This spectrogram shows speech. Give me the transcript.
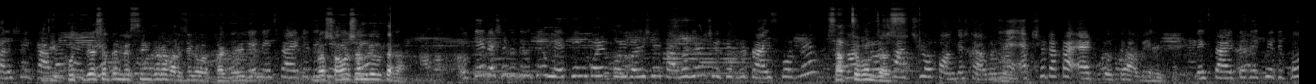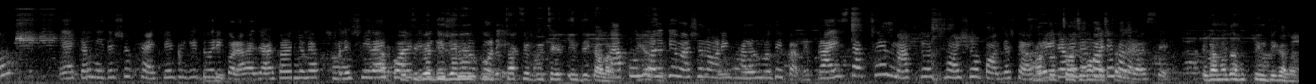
বালিশের কভার প্রতিটার সাথে মেসিং করে বালিশের কাভার থাকবে। এই যে নেক্সট আইটেম আমরা সঙ্গে সঙ্গে টাকা ওকে এটার সাথে যদি কেউ ম্যাচিং করে কোল বালিশের কভার নেয় সেক্ষেত্রে প্রাইস পড়বে 750 সাতশো পঞ্চাশ টাকা মানে একশো টাকা অ্যাড করতে হবে। নেক্সট দেখিয়ে দিব। একটা নিজস্ব ফ্যাক্টরি থেকে তৈরি করা হয় যার কারণে আমরা মানে সেলাই কোয়ালিটি থেকে শুরু করে থাকছে দুই থেকে তিনটি কালার কাপড় কোয়ালিটি মাসাল অনেক ভালোর মধ্যেই পাবে। প্রাইস থাকছে মাত্র ছয়শো পঞ্চাশ টাকা। করে মাত্র এটার মধ্যে কয়টা কালার আছে? এটার মধ্যে আছে তিনটি কালার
